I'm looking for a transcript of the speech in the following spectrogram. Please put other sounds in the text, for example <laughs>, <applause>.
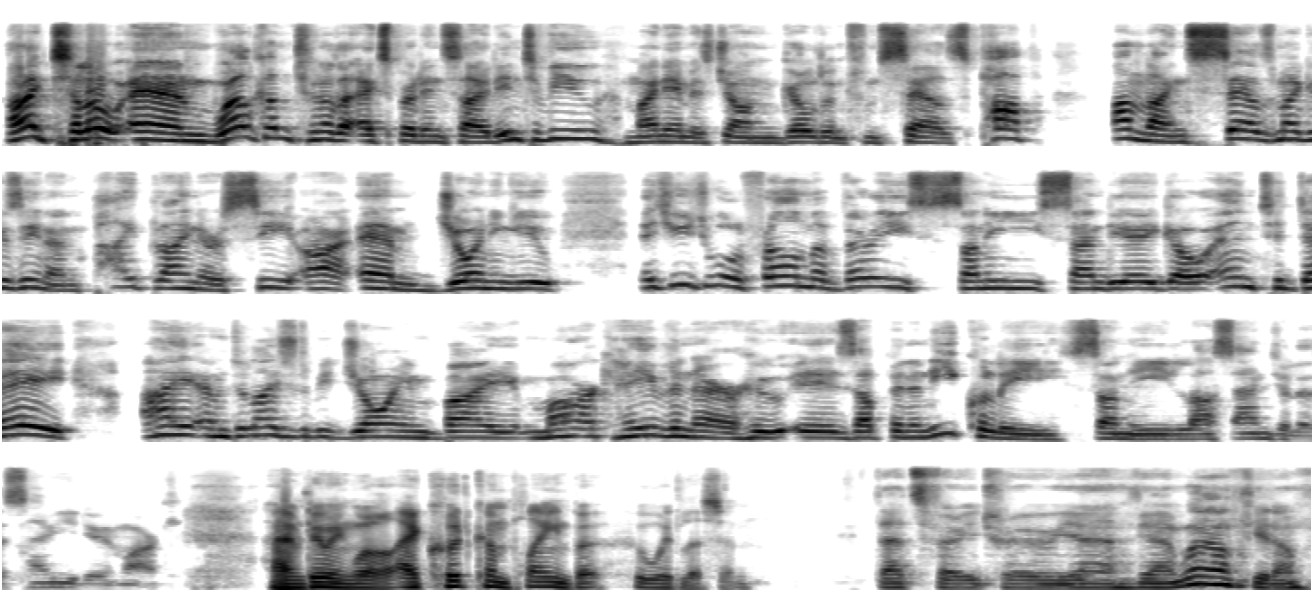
All right, hello and welcome to another Expert Insights interview. My name is John Golden from Sales Pop, online sales magazine, and Pipeliner CRM, joining you as usual from a very sunny San Diego. And today I am delighted to be joined by Mark Havener, who is up in an equally sunny Los Angeles. How are you doing, Mark? I'm doing well. I could complain, but who would listen? That's very true. Yeah, yeah. Well, you know,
